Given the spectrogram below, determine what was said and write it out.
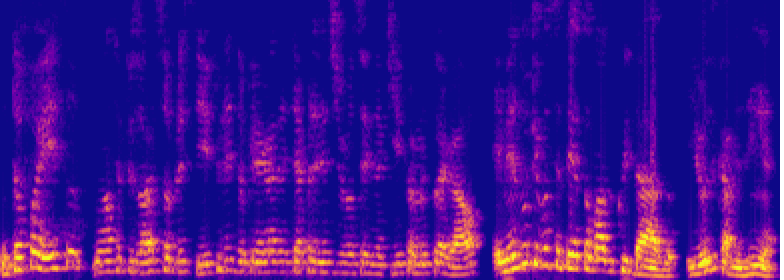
Então foi isso no nosso episódio sobre sífilis. Eu queria agradecer a presença de vocês aqui, foi muito legal. E mesmo que você tenha tomado cuidado e use camisinha,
